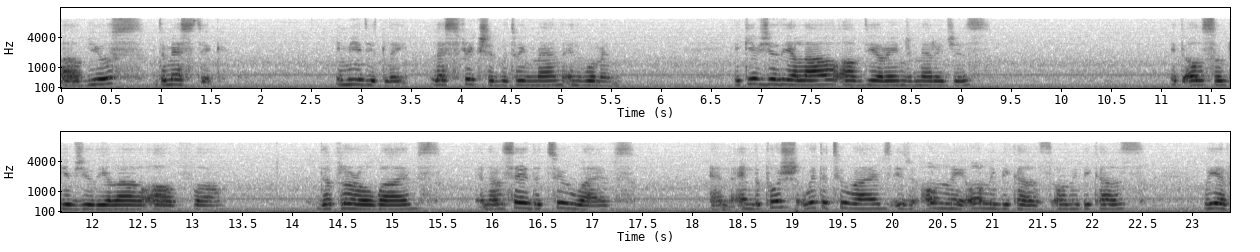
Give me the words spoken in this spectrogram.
abuse, domestic, immediately, less friction between man and woman. It gives you the allow of the arranged marriages. It also gives you the allow of uh, the plural wives, and I'll say the two wives. And, and the push with the two wives is only, only because, only because we have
